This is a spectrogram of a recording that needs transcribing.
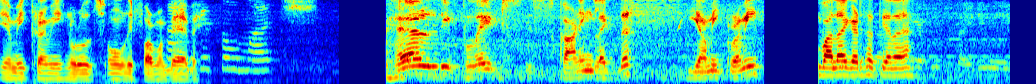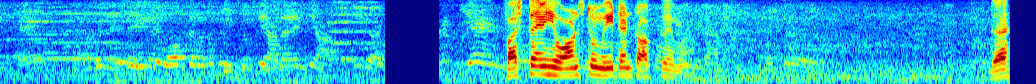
Yummy creamy noodles only for my baby so much healthy plate is scanning like this. Yummy first time he wants to meet and talk to him there?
